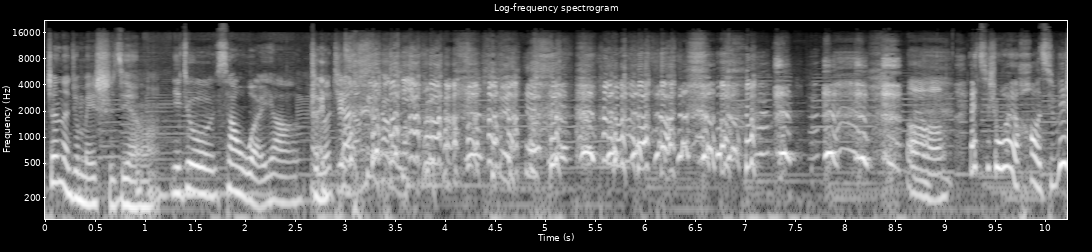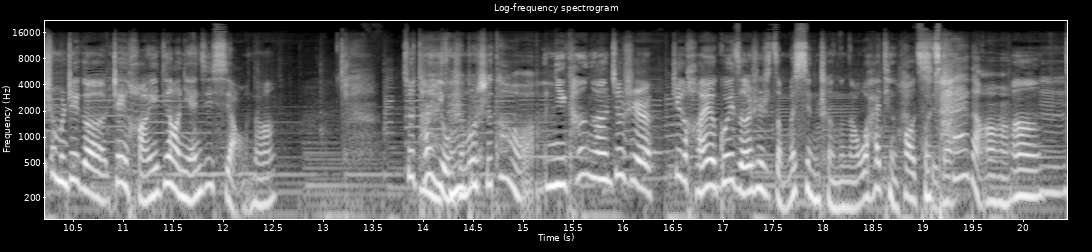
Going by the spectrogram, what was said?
真的就没时间了，你就像我一样，只能只能跳衣服。啊，哎，其实我也好奇，为什么这个这个行业一定要年纪小呢？就他有什么不知道啊？你看看，就是这个行业规则是怎么形成的呢？我还挺好奇的。我猜的啊，嗯，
